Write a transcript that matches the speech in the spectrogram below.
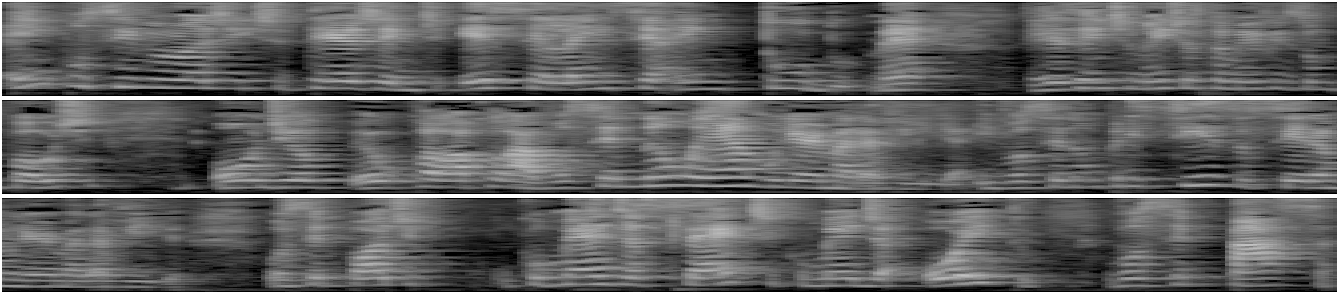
É impossível a gente ter, gente, excelência em tudo, né? Recentemente eu também fiz um post onde eu, eu coloco lá: você não é a Mulher Maravilha e você não precisa ser a Mulher Maravilha. Você pode, com média 7, com média 8, você passa.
